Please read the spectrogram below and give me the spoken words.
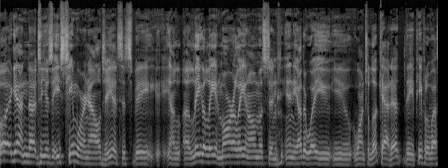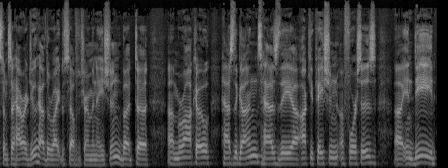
Well, again, uh, to use the East Timor analogy, it's it's be you know, uh, legally and morally and almost in any other way you, you want to look at it. The people of Western Sahara do have the right to self determination, but uh, uh, Morocco has the guns, has the uh, occupation forces. Uh, indeed,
